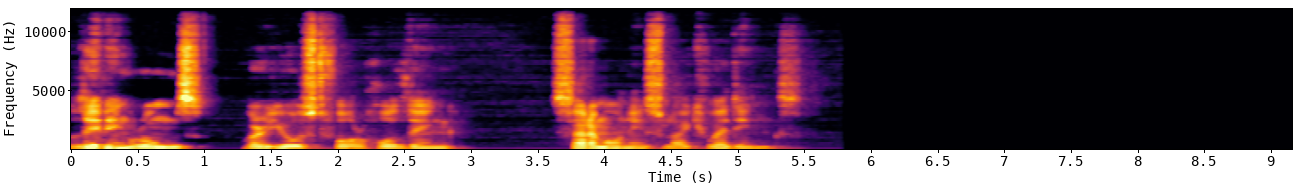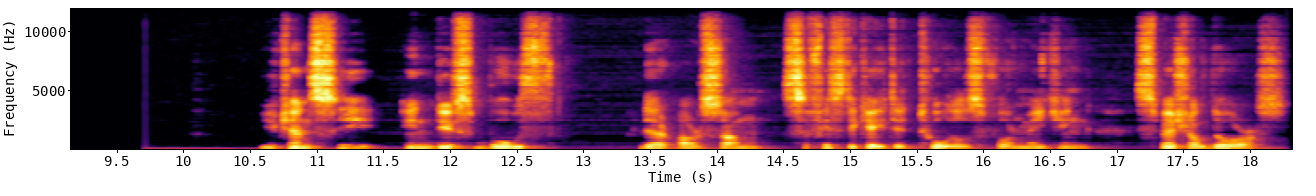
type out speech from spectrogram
Living rooms were used for holding ceremonies like weddings. You can see in this booth there are some sophisticated tools for making special doors.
